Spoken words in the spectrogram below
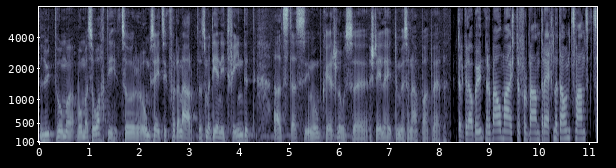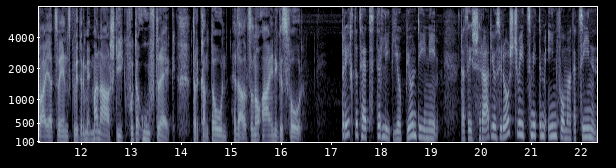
Leute, die man, wo man sucht zur Umsetzung von der Arbeit, dass man die nicht findet, als dass im Umkehrschluss äh, Stellen hätten müssen abgebaut werden. Der Graubündner Baumeisterverband rechnet auch im 2022 wieder mit einem Anstieg der Aufträge. Der Kanton hat also noch einiges vor. Berichtet hat der Livio Biondini. Das ist Radio Südostschweiz mit dem Infomagazin.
